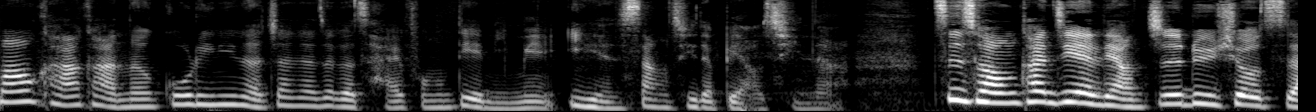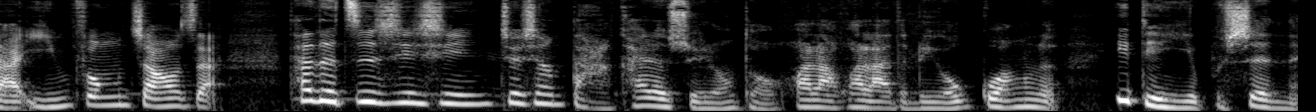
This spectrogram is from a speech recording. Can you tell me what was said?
猫卡卡呢，孤零零的站在这个裁缝店里面，一脸丧气的表情啊。自从看见两只绿袖子啊迎风招展，他的自信心就像打开了水龙头，哗啦哗啦的流光了，一点也不剩呢。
